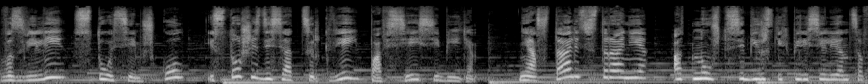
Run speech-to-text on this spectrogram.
возвели 107 школ и 160 церквей по всей Сибири. Не остались в стороне от нужд сибирских переселенцев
